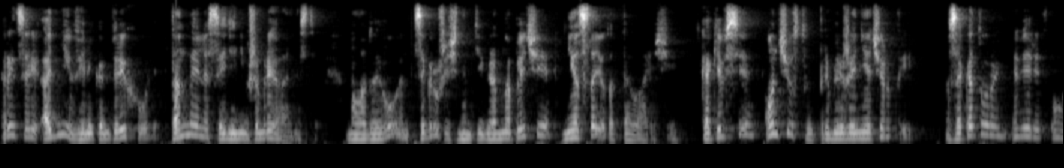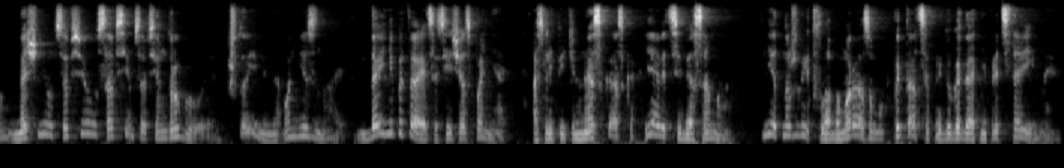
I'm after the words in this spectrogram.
Рыцари одни в великом переходе, тоннеля, соединившем реальности – Молодой воин с игрушечным тигром на плече не отстает от товарищей. Как и все, он чувствует приближение черты, за которой, верит он, начнется все совсем-совсем другое. Что именно, он не знает, да и не пытается сейчас понять. Ослепительная сказка явит себя сама. Нет нужды слабому разуму пытаться предугадать непредставимое.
